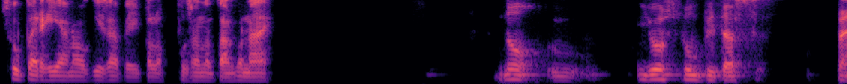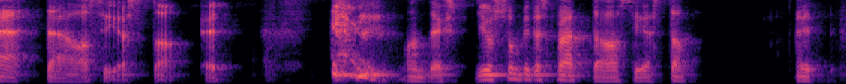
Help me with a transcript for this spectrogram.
superhienoa kisaviikonloppua, sanotaanko näin. No, jos sun pitäisi päättää asiasta, että anteeksi, jos sun pitäisi päättää asiasta, että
